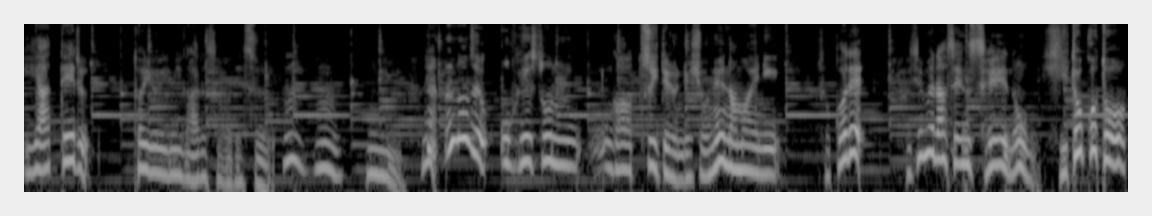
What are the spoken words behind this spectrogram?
い当てるという意味があるそうです。うんうん。うん、ね、ね、なぜおへそがついてるんでしょうね名前に。そこで藤村先生の一言ド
